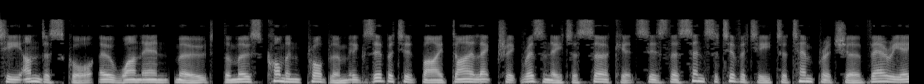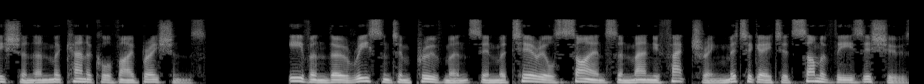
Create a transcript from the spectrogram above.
T O1N mode. The most common problem exhibited by dielectric resonator circuits is their sensitivity to temperature variation and mechanical vibrations. Even though recent improvements in materials science and manufacturing mitigated some of these issues,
